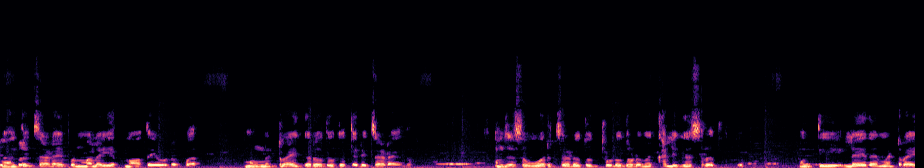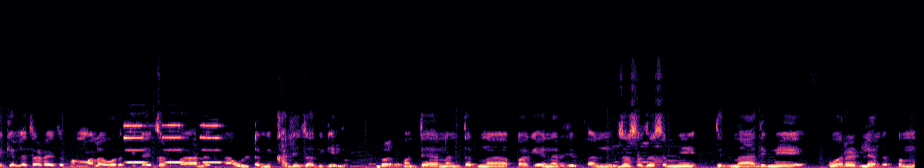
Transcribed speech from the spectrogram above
आणि ते. चढाय पण मला येत नव्हतं एवढं फार. मग मी ट्राय करत होतो तरी चढायला. जसं वर चढत होतो थोडं थोडं मी खाली घसरत होतो. मग ती लयदा मी ट्राय केलं चढायचं पण मला वरती काही चढता आलंच ना उलट मी खाली जात गेलो. मग त्यानंतर ना पाक एनर्जी आणि जसं जसं मी तिथनं आधी मी वरडलेलं पण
